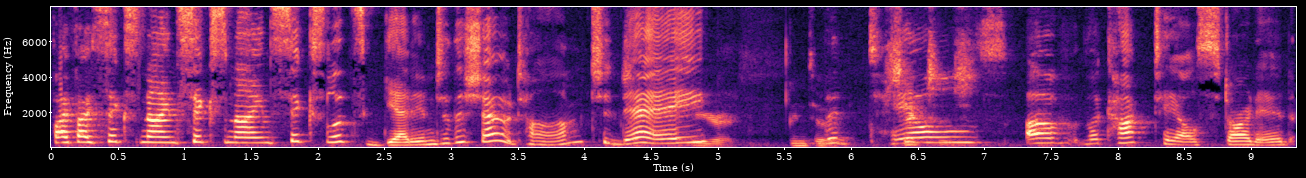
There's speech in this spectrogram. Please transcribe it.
556 9696. Let's get into the show, Tom. Today, the sixes. tales of the cocktail started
